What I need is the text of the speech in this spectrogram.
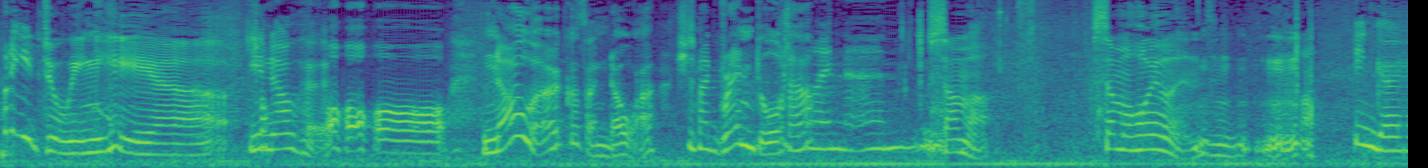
what are you doing here? You know her. Oh, know her? Because I know her. She's my granddaughter. Hi, Nan. Summer. Summer Hoyland. Mm-hmm. Bingo.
